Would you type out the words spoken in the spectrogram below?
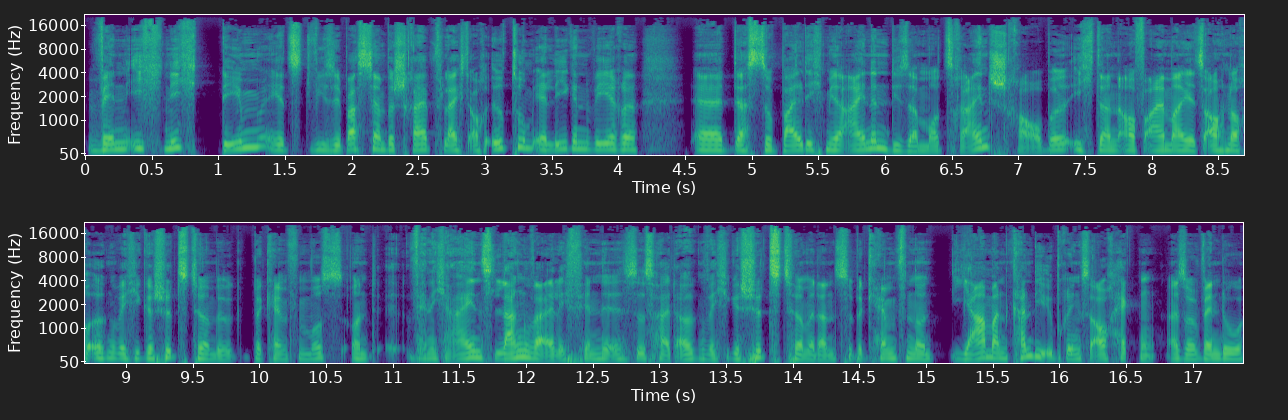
wenn ich nicht dem jetzt, wie Sebastian beschreibt, vielleicht auch Irrtum erlegen wäre, äh, dass sobald ich mir einen dieser Mods reinschraube, ich dann auf einmal jetzt auch noch irgendwelche Geschütztürme bekämpfen muss. Und wenn ich eins langweilig finde, ist es halt irgendwelche Geschütztürme dann zu bekämpfen. Und ja, man kann die übrigens auch hacken. Also wenn du,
